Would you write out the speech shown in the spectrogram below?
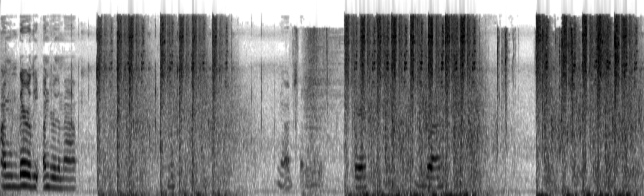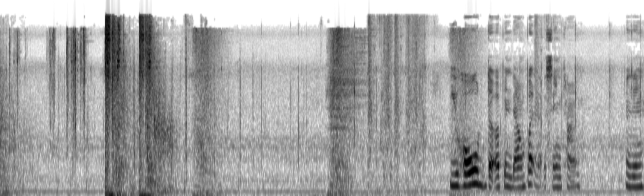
I'm literally under the map. No, I just gotta use it. There. Brown. You hold the up and down button at the same time. And then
